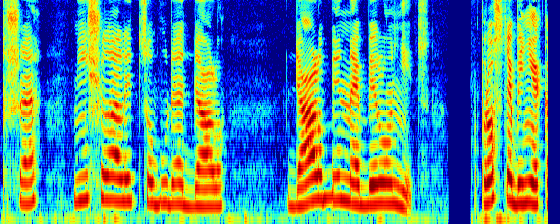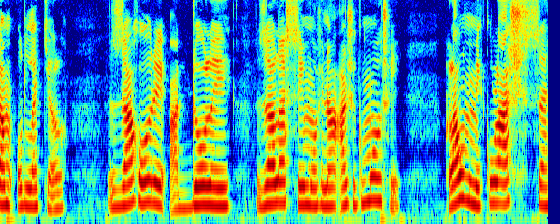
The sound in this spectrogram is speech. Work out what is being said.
přemýšleli, co bude dál. Dál by nebylo nic. Prostě by někam odletěl. Za hory a doly, za lesy, možná až k moři. Klaun Mikuláš se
